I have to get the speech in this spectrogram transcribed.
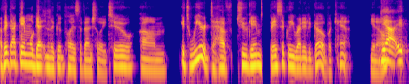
I think that game will get in the good place eventually too. Um, it's weird to have two games basically ready to go but can't. You know? Yeah, it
